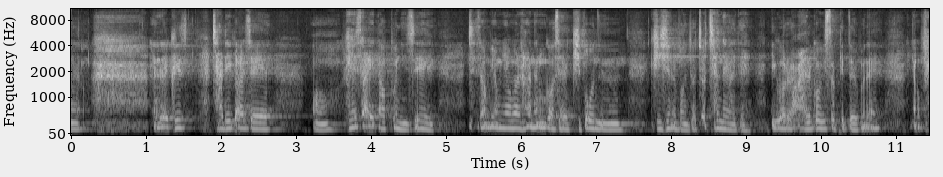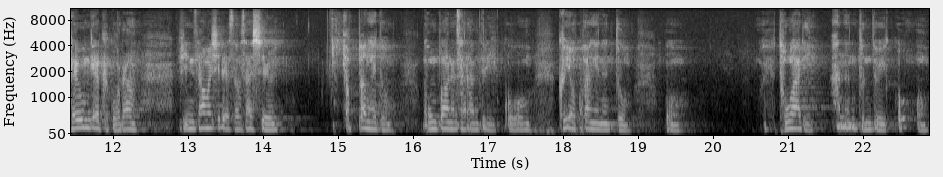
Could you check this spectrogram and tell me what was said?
잖아요. 근데 그 자리가 이제 어, 회사이다 뿐이지 지정명령을 하는 것의 기본은 귀신을 먼저 쫓아내야 돼. 이거를 알고 있었기 때문에 그냥 배운 게 그거라 빈 사무실에서 사실 옆방에도 공부하는 사람들이 있고 그 옆방에는 또 뭐 동아리 하는 분도 있고 뭐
